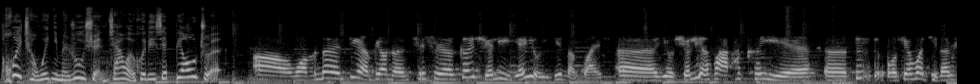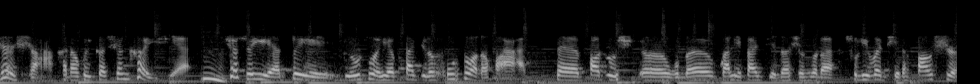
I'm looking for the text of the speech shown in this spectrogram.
会成为你们入选家委会的一些标准。啊，我们的竞选标准其实跟学历也有一定的关系。呃，有学历的话，他可以呃对某些问题的认识啊，可能会更深刻一些。嗯，确实也对，比如做一些班级的工作的话，在帮助呃我们管理班级的时候呢，处理问题的方式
